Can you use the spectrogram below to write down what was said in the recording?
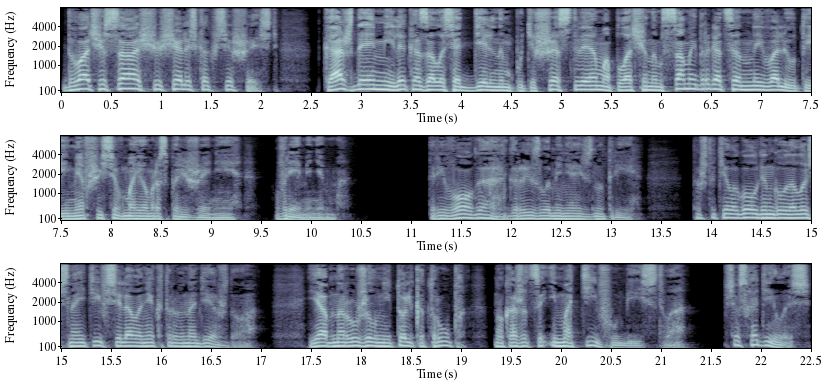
Два часа ощущались как все шесть. Каждая миля казалась отдельным путешествием, оплаченным самой драгоценной валютой, имевшейся в моем распоряжении — временем. Тревога грызла меня изнутри. То, что тело Голдинга удалось найти, вселяло некоторую надежду. Я обнаружил не только труп, но, кажется, и мотив убийства. Все сходилось.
